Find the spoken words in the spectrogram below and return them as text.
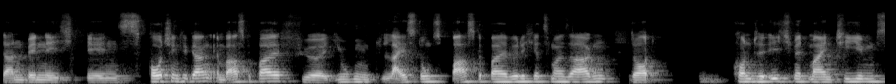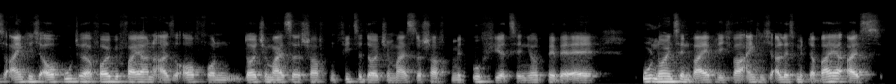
Dann bin ich ins Coaching gegangen im Basketball für Jugendleistungsbasketball, würde ich jetzt mal sagen. Dort konnte ich mit meinen Teams eigentlich auch gute Erfolge feiern, also auch von deutsche Meisterschaften, Vize-Deutsche Meisterschaften mit U14, JPBL, U19 weiblich, war eigentlich alles mit dabei als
